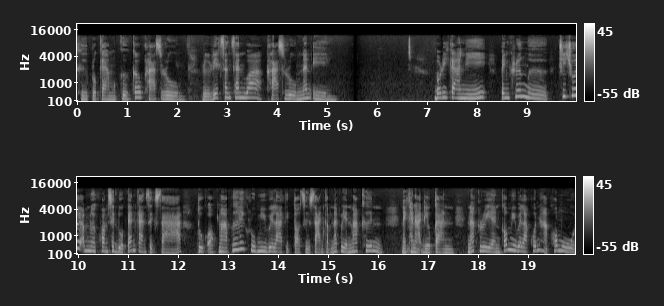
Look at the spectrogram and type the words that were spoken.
คือโปรแกรม Google Classroom หรือเรียกสั้นๆว่า Classroom นั่นเองบริการนี้ เป็นเครื่องมือที่ช่วยอำนวยความสะดวกด้านการศึกษา ถูกออกมาเพื่อให้ครูมีเวลาติดต่อสื่อสารกับนักเรียนมากขึ้น ในขณะเดียวกัน นักเรียนก็มีเวลาค้นหาข้อมูล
